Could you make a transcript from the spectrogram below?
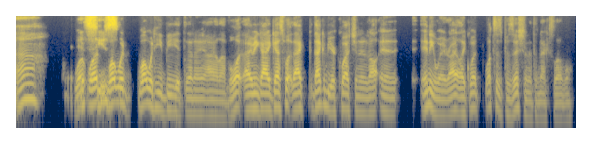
Uh what what, what would what would he be at the NAIA level? What I mean, I guess what that that could be your question at all in, anyway, right? Like what what's his position at the next level?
